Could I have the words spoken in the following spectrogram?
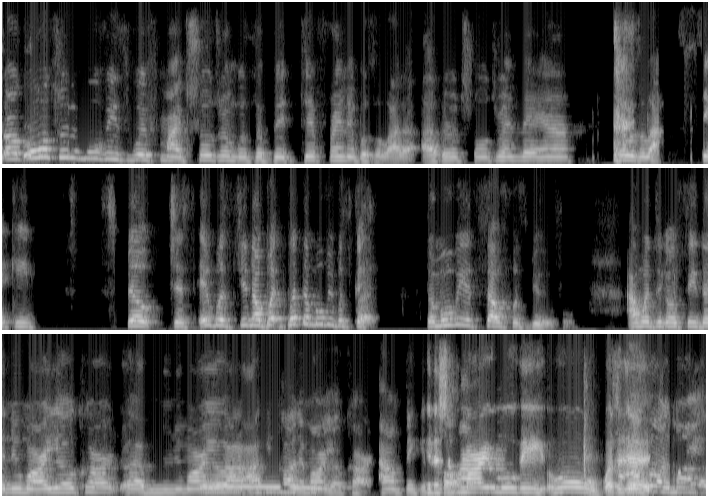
So going to the movies with my children was a bit different. It was a lot of other children there. There was a lot of sticky, spilt. Just it was, you know. But but the movie was good. The movie itself was beautiful. I went to go see the new Mario Kart. Um, the new Mario. I, I can call it a Mario Kart. I don't think Yeah, it's the Super. Mario movie. Ooh, was it good? I call it Mario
